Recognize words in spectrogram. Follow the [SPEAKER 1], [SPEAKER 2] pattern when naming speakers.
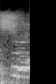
[SPEAKER 1] So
